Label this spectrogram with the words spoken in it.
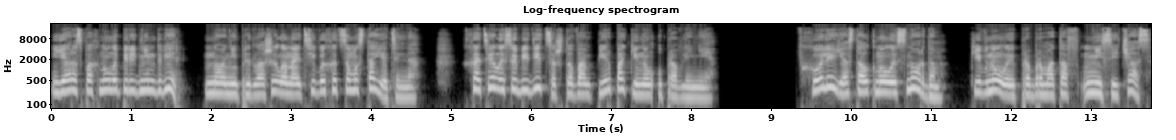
Я распахнула перед ним дверь, но не предложила найти выход самостоятельно. Хотелось убедиться, что вампир покинул управление. В холле я столкнулась с Нордом, кивнула и, пробормотав «не сейчас»,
